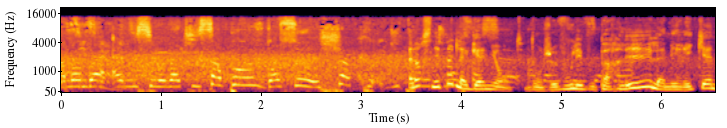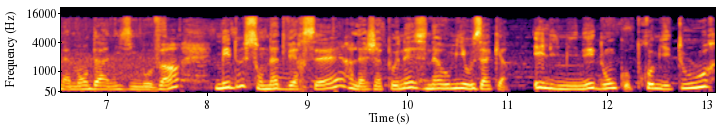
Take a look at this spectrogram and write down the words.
Amanda Anisimova qui s'impose dans ce choc du Alors ce n'est pas de la gagnante dont je voulais vous parler, l'américaine Amanda Anisimova, mais de son adversaire, la japonaise Naomi Osaka éliminé donc au premier tour,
